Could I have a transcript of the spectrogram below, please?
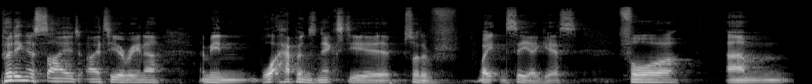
putting aside IT Arena, I mean, what happens next year? Sort of wait and see, I guess. For um,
